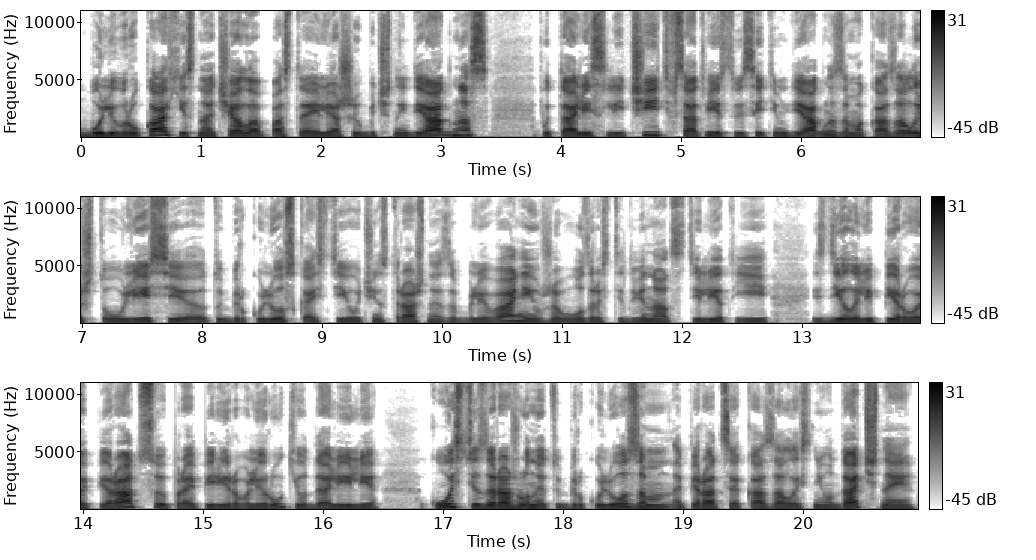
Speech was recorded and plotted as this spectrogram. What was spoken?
в боли в руках, и сначала поставили ошибочный диагноз, пытались лечить. В соответствии с этим диагнозом оказалось, что у Леси туберкулез костей, очень страшное заболевание, и уже в возрасте 12 лет ей сделали первую операцию, прооперировали руки, удалили кости, зараженные туберкулезом. Операция оказалась неудачной,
